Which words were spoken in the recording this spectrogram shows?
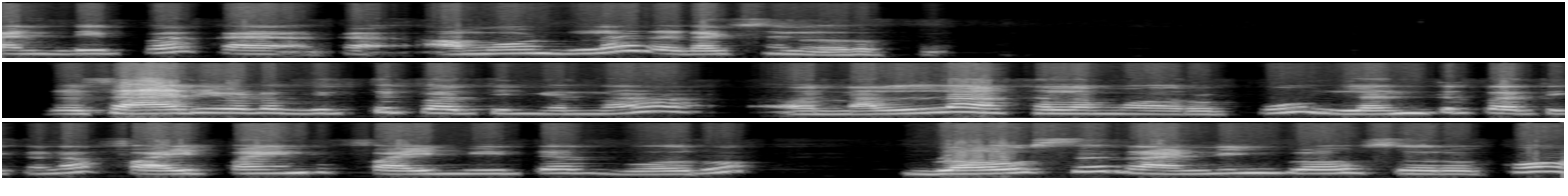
கண்டிப்பா அமௌண்ட்ல ரிடக்ஷன் இருக்கும். இந்த சாரியோட வித்து பாத்தீங்கன்னா நல்ல அகலமா இருக்கும். லென்த் பாத்தீங்கன்னா ஃபைவ் பாயிண்ட் ஃபைவ் மீட்டர் வரும். பிளவுஸ் ரன்னிங் பிளவுஸ் இருக்கும்.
